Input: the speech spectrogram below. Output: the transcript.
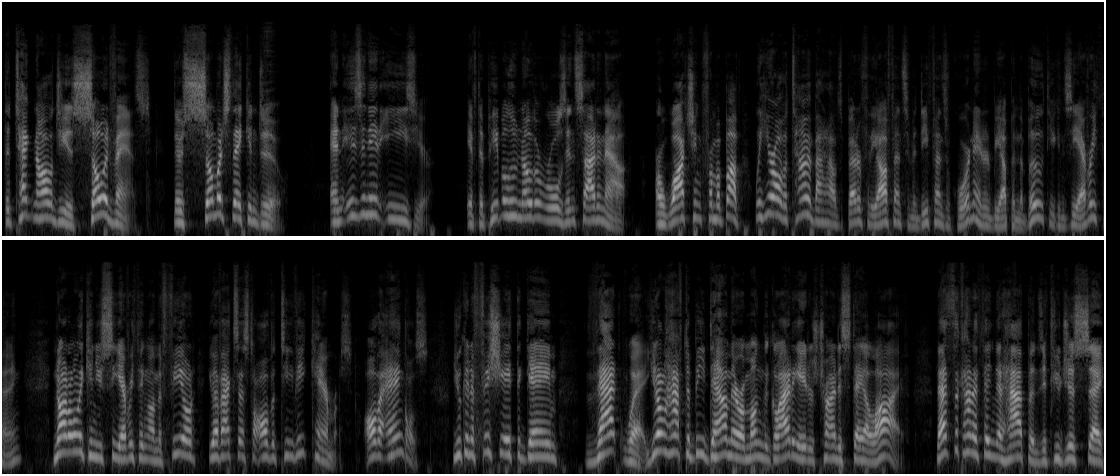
the technology is so advanced. There's so much they can do. And isn't it easier if the people who know the rules inside and out are watching from above? We hear all the time about how it's better for the offensive and defensive coordinator to be up in the booth. You can see everything. Not only can you see everything on the field, you have access to all the TV cameras, all the angles. You can officiate the game that way. You don't have to be down there among the gladiators trying to stay alive. That's the kind of thing that happens if you just say,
